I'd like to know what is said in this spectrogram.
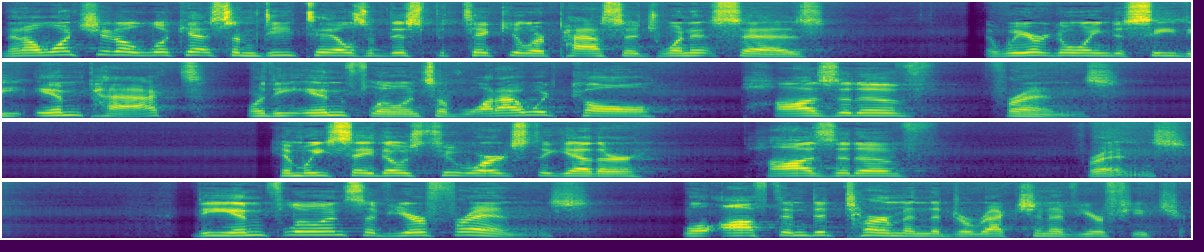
Then I want you to look at some details of this particular passage when it says that we are going to see the impact or the influence of what I would call positive friends. Can we say those two words together? Positive friends. The influence of your friends will often determine the direction of your future.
